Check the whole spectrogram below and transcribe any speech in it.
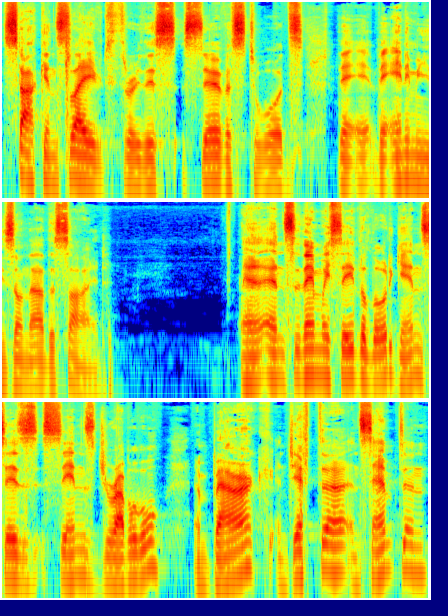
stuck, enslaved through this service towards the, the enemies on the other side. And, and, so then we see the Lord again says sends Jerubbaal and Barak and Jephthah and Samson,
